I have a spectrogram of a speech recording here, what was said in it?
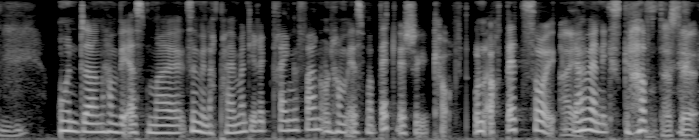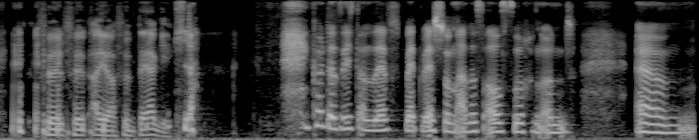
Mhm. Und dann haben wir erstmal, sind wir nach Palma direkt reingefahren und haben erstmal Bettwäsche gekauft und auch Bettzeug. Ah, Wir ja. haben ja nichts gehabt. Das ist ja für, für, ah ja, für Bergi. Ja. Konnte sich dann selbst Bettwäsche und alles aussuchen und ähm,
